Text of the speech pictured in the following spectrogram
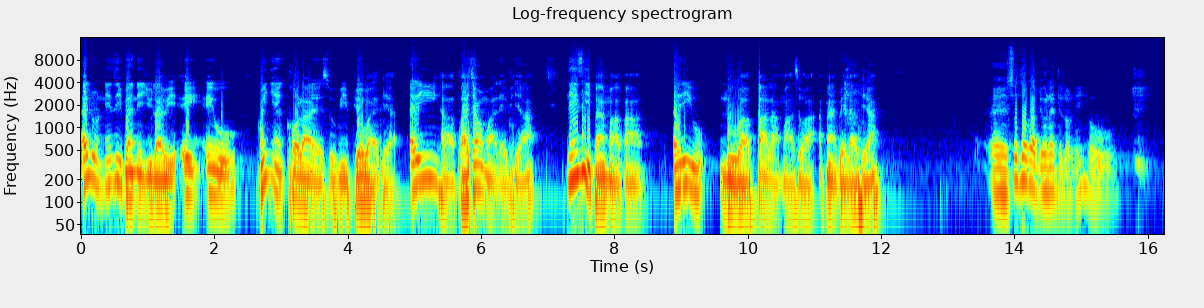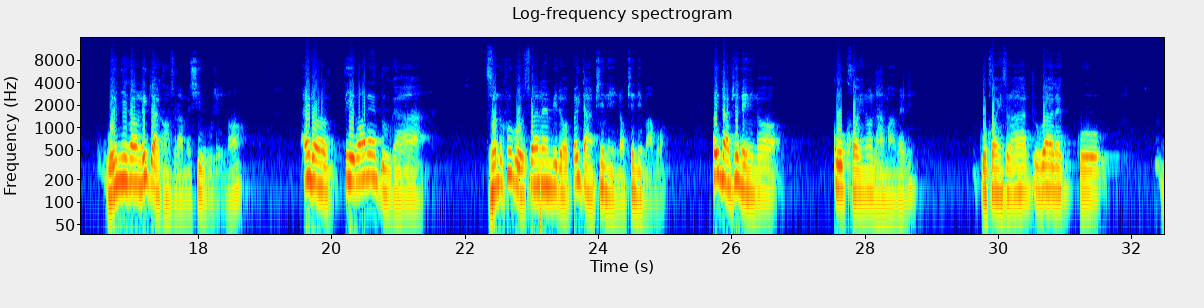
အဲ့လိုနှင်းစီပန်းတွေယူလာပြီးအိမ်အိမ်ကိုဝိညာဉ်ခေါ်လာရဲဆိုပြီးပြောပါဗျာအဲ့ဒီဟာဘာကြောင့်မှလဲဗျာနှင်းစီပန်းမှာကအဲ့ဒီလူကပါလာမှာဆိုတာအမှန်ပဲလားဗျာအဲစောစောကပြောလိုက်တယ်လို့လေဟိုဝင်းကြီးကောင်လိပ်ပြာကောင်ဆိုတာမရှိဘူးလေနော် အဲ့တော့တည်သွားတဲ့သူကဇွန်တစ်ခုကိုဆွဲလန်းပြီးတော့ပိတ်တာဖြစ်နေရင်တော့ဖြစ်နေမှာပေါ့ပိတ်တာဖြစ်နေရင်တော့ကိုခေါ်ရင်တော့လာမှာပဲလေကိုခေါ်ရင်ဆိုတာကသူကလည်းကို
